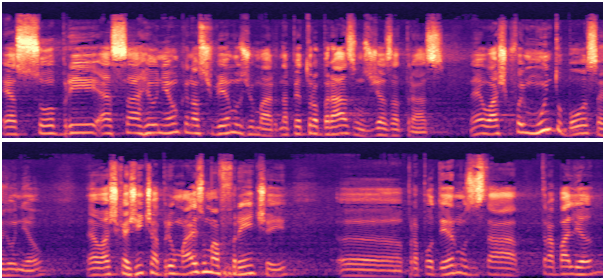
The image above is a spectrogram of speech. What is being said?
é sobre essa reunião que nós tivemos, Gilmar, na Petrobras uns dias atrás. Né? Eu acho que foi muito boa essa reunião. Né? Eu acho que a gente abriu mais uma frente aí uh, para podermos estar trabalhando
